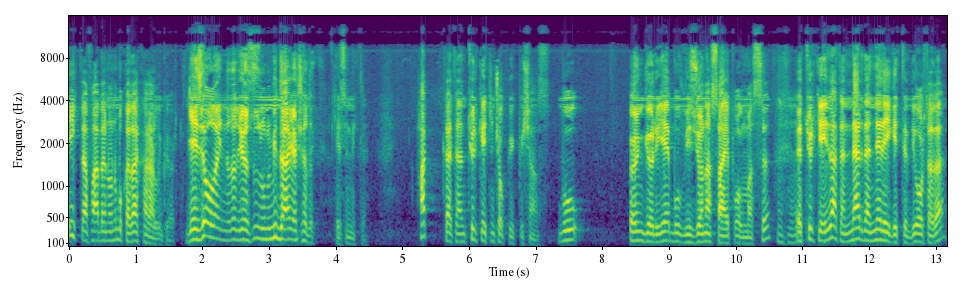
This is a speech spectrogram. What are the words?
ilk defa ben onu bu kadar kararlı gördüm. Gezi olayında da diyorsunuz bunu bir daha yaşadık. Kesinlikle. Hakikaten Türkiye için çok büyük bir şans. Bu öngörüye, bu vizyona sahip olması ve Türkiye'yi zaten nereden nereye getirdiği ortada.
